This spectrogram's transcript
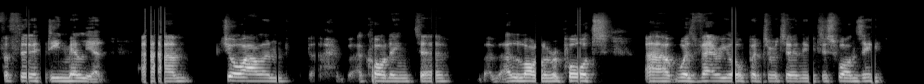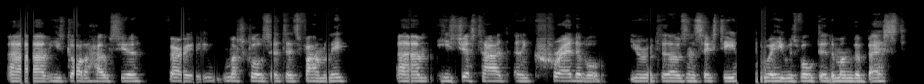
for 13 million? Um, Joe Allen, according to a lot of reports, uh, was very open to returning to Swansea. Um, he's got a house here, very much closer to his family. Um, he's just had an incredible Euro 2016 where he was voted among the best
